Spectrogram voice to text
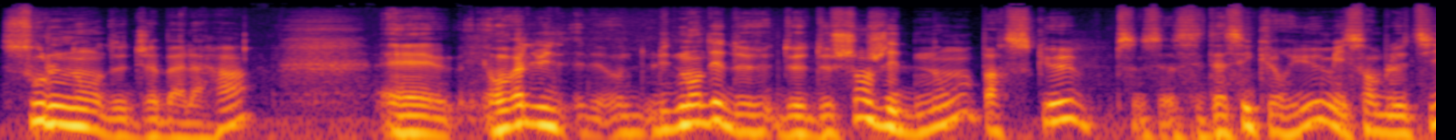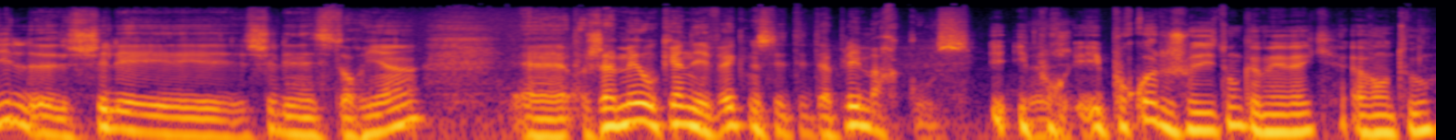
sous le nom de Jabalaha. Et on va lui, lui demander de, changer de nom parce que c'est assez curieux, mais semble-t-il, chez les, chez les Nestoriens, euh, jamais aucun évêque ne s'était appelé Marcos. Et, et pourquoi le choisit-on comme évêque avant tout?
